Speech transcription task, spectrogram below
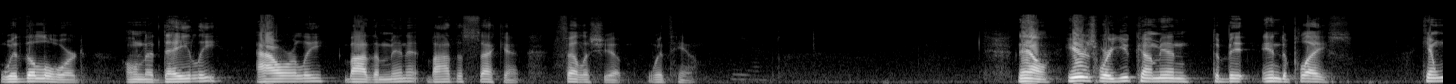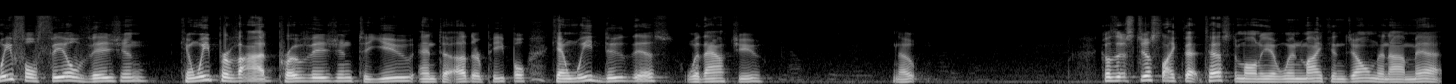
with the Lord on a daily, hourly, by the minute, by the second fellowship with Him. Now, here's where you come in to be, into place. Can we fulfill vision? Can we provide provision to you and to other people? Can we do this without you? Nope. Because it's just like that testimony of when Mike and Joan and I met.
